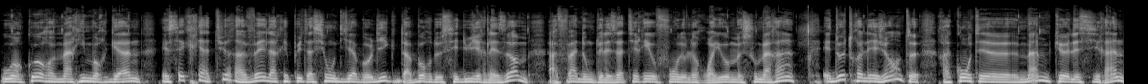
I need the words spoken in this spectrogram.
ou encore Marie Morgane. Et ces créatures avaient la réputation diabolique d'abord de séduire les hommes afin donc de les attirer au fond de leur royaume sous-marin. Et d'autres légendes racontent euh, même que les sirènes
